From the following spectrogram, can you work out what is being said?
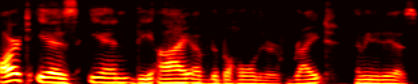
Art is in the eye of the beholder, right? I mean, it is.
